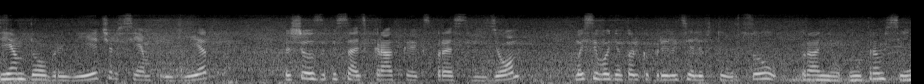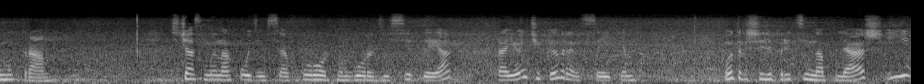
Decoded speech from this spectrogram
Всем добрый вечер, всем привет! Решила записать краткое экспресс-видео. Мы сегодня только прилетели в Турцию ранним утром в 7 утра. Сейчас мы находимся в курортном городе Сиде, райончик Эвренсейки. Вот решили прийти на пляж и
